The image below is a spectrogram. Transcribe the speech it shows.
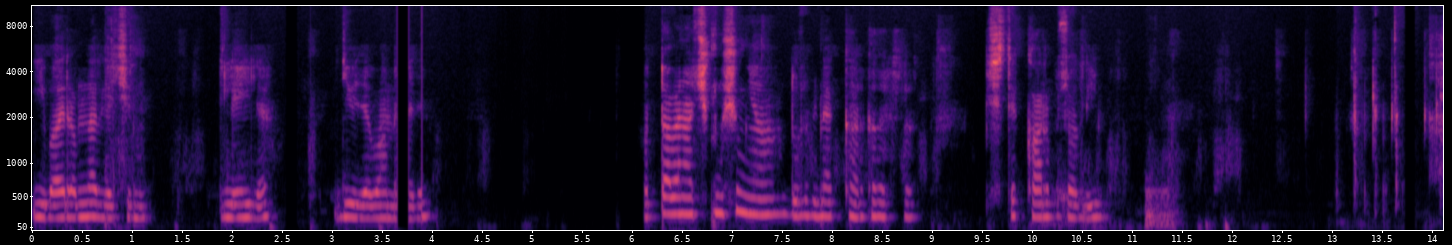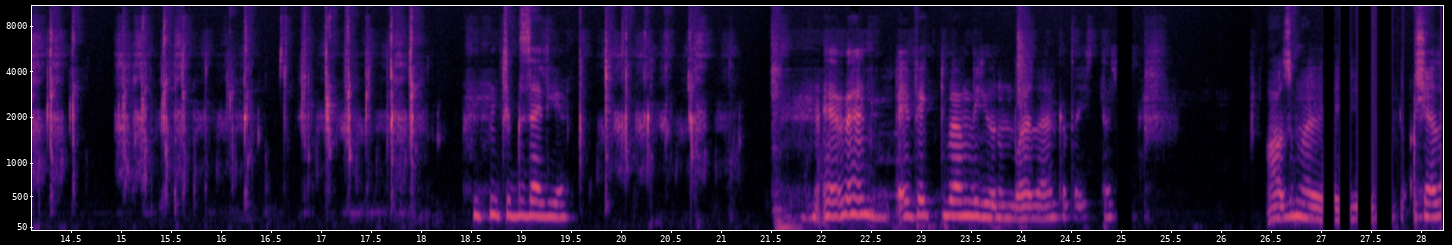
İyi bayramlar geçirin dileğiyle. Diye devam edelim. Hatta ben açıkmışım ya. Dur bir dakika arkadaşlar. İşte karpuz alayım. Çok güzel ya. Evet, efekti ben veriyorum bu arada arkadaşlar. Ağzımla veriyorum. Aşağıda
